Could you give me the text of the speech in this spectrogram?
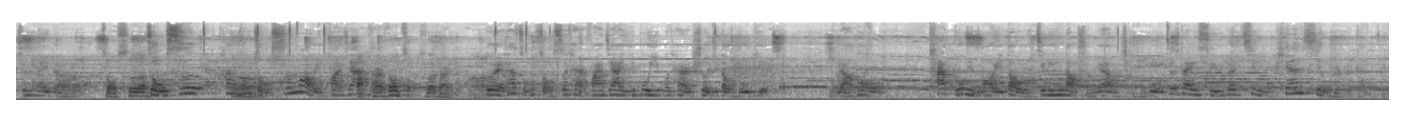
就是那个走私，走私，他是从走私贸易发家的。他是从走私开始啊？对，他从走私开始发家，一步一步开始涉及到毒品，然后他毒品贸易到底经营到什么样的程度，就类似于一个纪录片性质的感觉。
